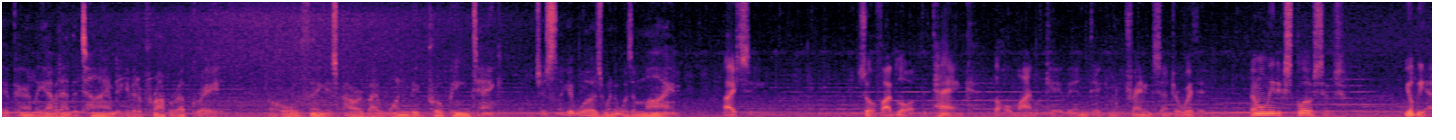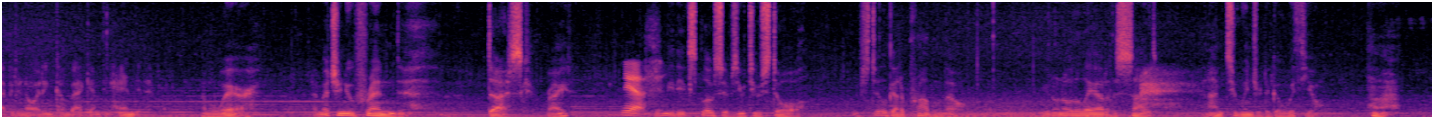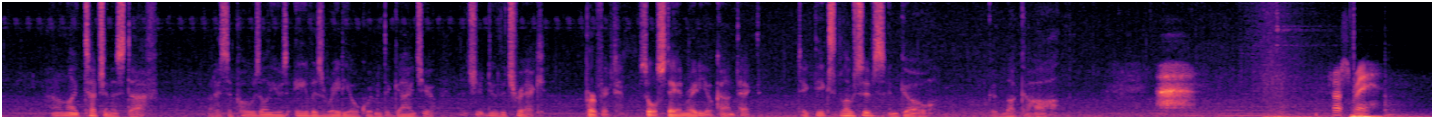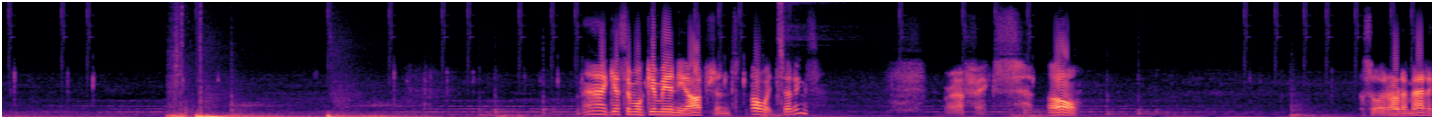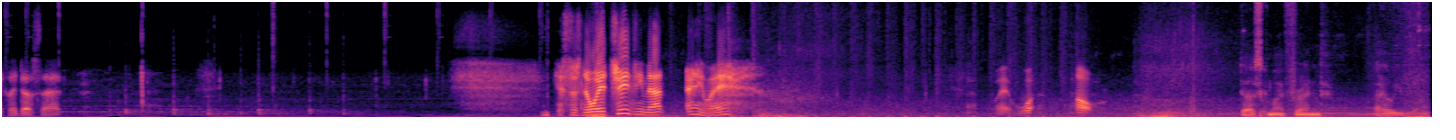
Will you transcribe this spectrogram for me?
They apparently haven't had the time to give it a proper upgrade. The whole thing is powered by one big propane tank, just like it was when it was a mine. I see. So if I blow up the tank, the whole mine will cave in, taking the training center with it. Then we'll need explosives. You'll be happy to know I didn't come back empty-handed. I'm aware. I met your new friend, uh, Dusk, right? Yes. Give me the explosives you two stole. We've still got a problem, though. You don't know the layout of the site, and I'm too injured to go with you. Huh. I don't like touching this stuff, but I suppose I'll use Ava's radio equipment to guide you. That should do the trick. Perfect. So we'll stay in radio contact. Take the explosives and go. Good luck, Cahal. Trust me. Ah, I guess it won't give me any options. Oh, wait, settings? Graphics. Oh. So it automatically does that. Guess there's no way of changing that. Anyway. Wait, what? Oh. Dusk, my friend. I owe you one.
